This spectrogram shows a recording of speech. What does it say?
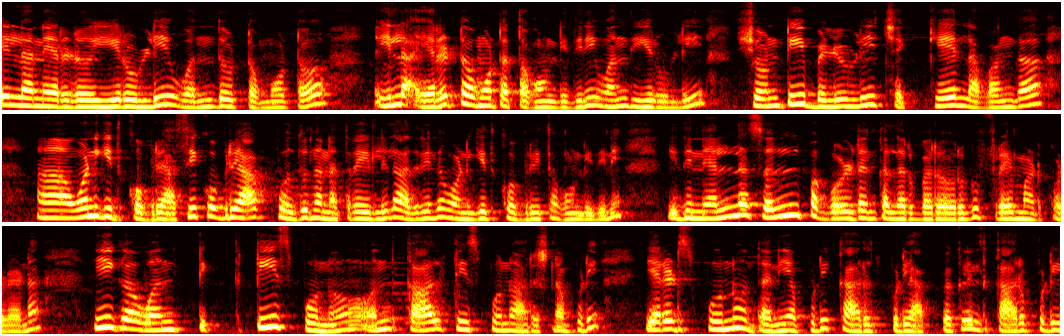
ಇಲ್ಲಿ ನಾನು ಎರಡು ಈರುಳ್ಳಿ, ಒಂದು ಟೊಮೊಟೊ, ಇಲ್ಲ, ಎರಡು ಟೊಮೊಟೊ ತೊಗೊಂಡಿದ್ದೀನಿ, ಒಂದು ಈರುಳ್ಳಿ, ಶುಂಠಿ, ಬೆಳ್ಳುಳ್ಳಿ, ಚಕ್ಕೆ, ಲವಂಗ ಒಣಗಿದ ಕೊಬ್ಬರಿ ಹಸಿ ಕೊಬ್ಬರಿ ಹಾಕ್ಬೋದು, ನನ್ನ ಹತ್ರ ಇರಲಿಲ್ಲ, ಅದರಿಂದ ಒಣಗಿದ ಕೊಬ್ಬರಿ ತೊಗೊಂಡಿದ್ದೀನಿ ಇದನ್ನೆಲ್ಲ ಸ್ವಲ್ಪ ಗೋಲ್ಡನ್ ಕಲರ್ ಬರೋವರೆಗೂ ಫ್ರೈ ಮಾಡ್ಕೊಳ್ಳೋಣ. ಈಗ ಒಂದು ಟಿಕ್ ಟೀ ಸ್ಪೂನು ಒಂದು ಕಾಲು ಟೀ ಸ್ಪೂನು ಅರಶಿನ ಪುಡಿ, ಎರಡು ಸ್ಪೂನು ಧನಿಯಾ ಪುಡಿ, ಖಾರದ ಪುಡಿ ಹಾಕಬೇಕು. ಇಲ್ಲಿ ಖಾರದ ಪುಡಿ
